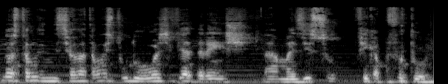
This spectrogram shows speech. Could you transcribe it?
nós estamos iniciando até um estudo hoje via drenche, né? mas isso fica para o futuro.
